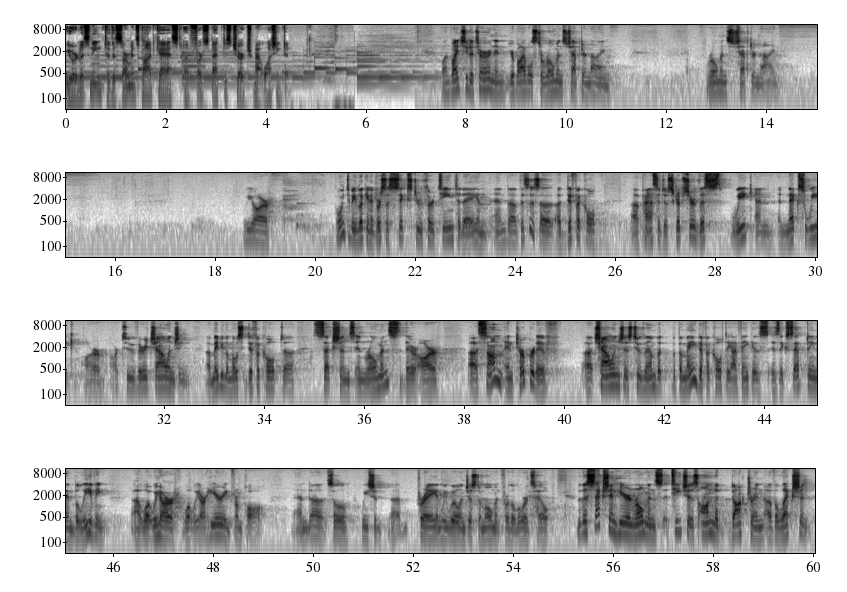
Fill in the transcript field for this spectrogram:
You are listening to the Sermons Podcast of First Baptist Church, Mount Washington. Well, I invite you to turn in your Bibles to Romans chapter 9. Romans chapter 9. We are going to be looking at verses 6 through 13 today, and, and uh, this is a, a difficult uh, passage of Scripture. This week and, and, next week are, are two very challenging, uh, maybe the most difficult uh, sections in Romans. There are uh, some interpretive uh, challenges to them, but, but the main difficulty, I think, is, is accepting and believing uh, what, we are, what we are hearing from Paul. And uh, so we should pray, and we will in just a moment, for the Lord's help. The section here in Romans teaches on the doctrine of election.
